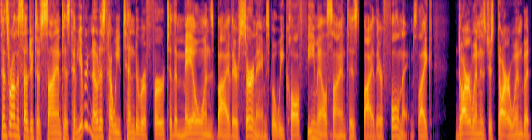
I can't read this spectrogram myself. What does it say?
since we're on the subject of scientists, have you ever noticed how we tend to refer to the male ones by their surnames, but we call female scientists by their full names? Like Darwin is just Darwin, but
